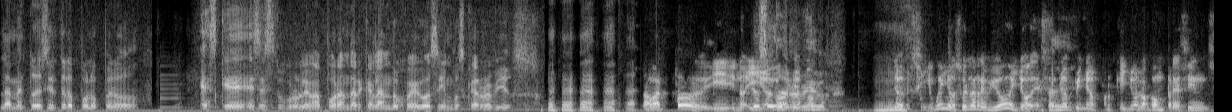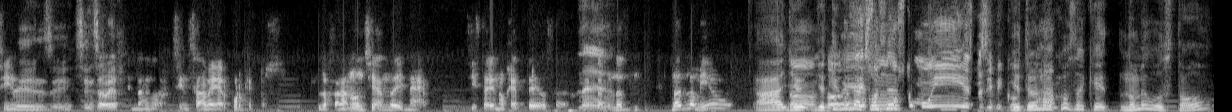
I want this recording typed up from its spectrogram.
Lamento decírtelo, Polo, pero es que ese es tu problema por andar calando juegos sin buscar reviews. No, vato, y, no, y Yo soy no- yo no- review. Yo- sí, güey, yo soy la review, yo, esa es mi Sí. opinión, porque yo lo compré sin, sin, Sí, sí, sin saber. sin nada, sin saber, porque pues lo están anunciando y nada, si está bien ojete, o sea, Nah. no, no es lo mío, güey. Ah, yo, No, yo no, tengo una es un cosa. gusto muy específico. Yo tengo una cosa que no me gustó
